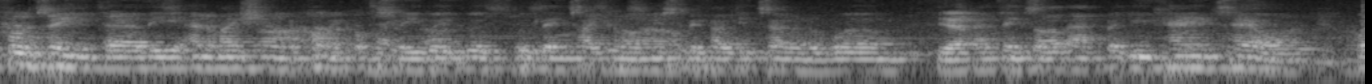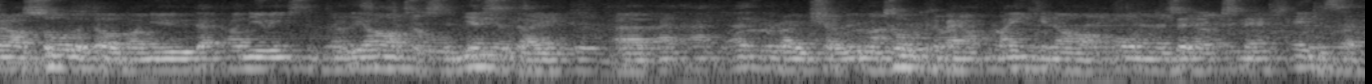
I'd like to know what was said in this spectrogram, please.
4T, uh, the animation of the comic, obviously, was, was, was then taken on, Mr. Biffo did Turn of the Worm Yeah. and things like that. But you can tell when I saw the dog, I knew that I knew instantly the artist. And yesterday uh, at, at, at the roadshow, we were talking about making art on the ZXNet editor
